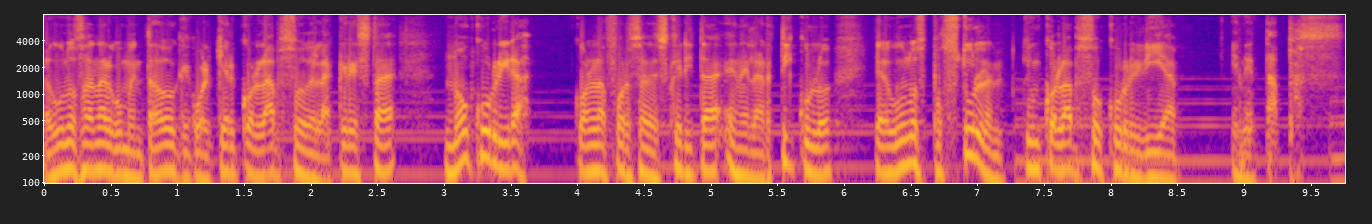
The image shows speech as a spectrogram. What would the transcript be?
Algunos han argumentado que cualquier colapso de la cresta no ocurrirá con la fuerza descrita en el artículo y algunos postulan que un colapso ocurriría en etapas.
